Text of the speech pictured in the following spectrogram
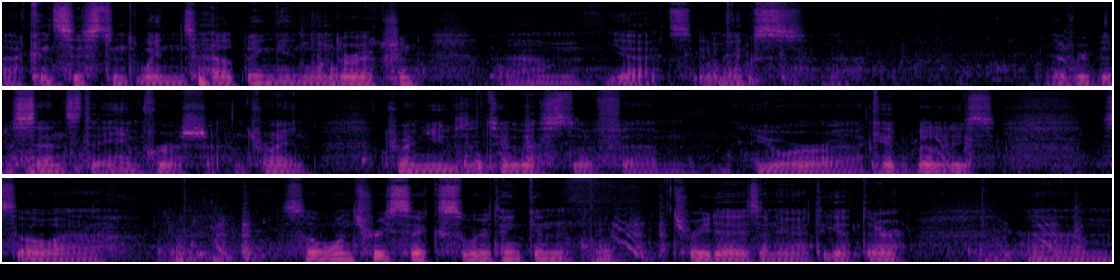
uh, consistent winds helping in one direction, um, yeah, it makes every bit of sense to aim for it and try and try and use it to the best of um, your uh, capabilities. So. Uh, so 136, we are thinking three days anyway to get there. Um,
